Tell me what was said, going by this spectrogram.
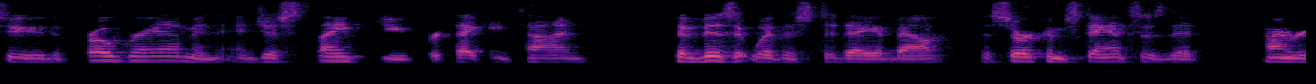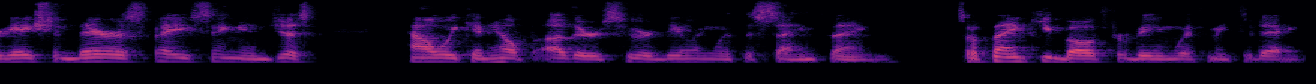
to the program and, and just thank you for taking time to visit with us today about the circumstances that congregation there is facing and just how we can help others who are dealing with the same thing. So thank you both for being with me today.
